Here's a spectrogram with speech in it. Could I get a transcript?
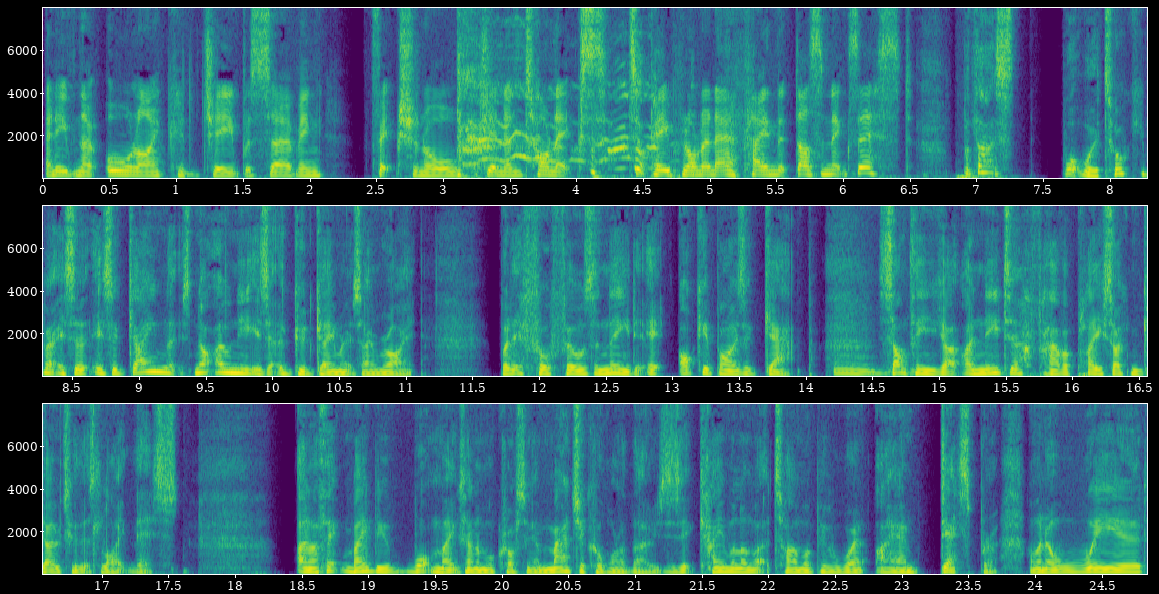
and even though all I could achieve was serving fictional gin and tonics to people on an airplane that doesn't exist. But that's what we're talking about. It's a it's a game that's not only is it a good game in its own right, but it fulfills a need. It occupies a gap. Mm. Something you go, I need to have a place I can go to that's like this. And I think maybe what makes Animal Crossing a magical one of those is it came along at a time where people went, I am desperate. I'm in a weird,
